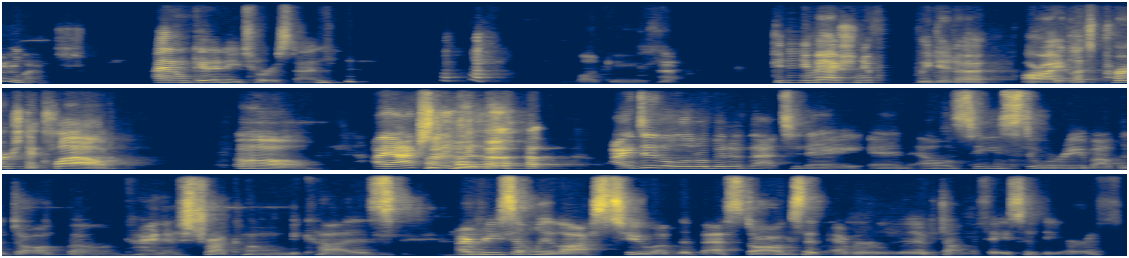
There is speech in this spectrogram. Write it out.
Pretty much. I don't get any chores done. Lucky. Can you imagine if we did a, all right, let's purge the cloud? Oh, I actually did. I did a little bit of that today, and Elsie's story about the dog bone kind of struck home because I recently lost two of the best dogs that ever lived on the face of the earth.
